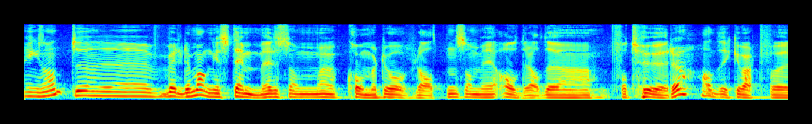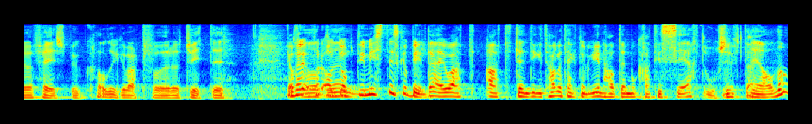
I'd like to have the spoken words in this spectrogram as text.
ikke sant? Eh, veldig mange stemmer som kommer til overflaten som vi aldri hadde fått høre, hadde det ikke vært for Facebook, hadde det ikke vært for Twitter. Ja, for, for Det optimistiske bildet er jo at, at, den digitale teknologien har demokratisert ordskiftet. Ja da.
